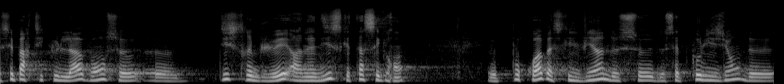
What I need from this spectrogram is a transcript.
ces particules-là vont se distribuer à un indice qui est assez grand. Euh, pourquoi? Parce qu'il vient de, cette collision euh,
